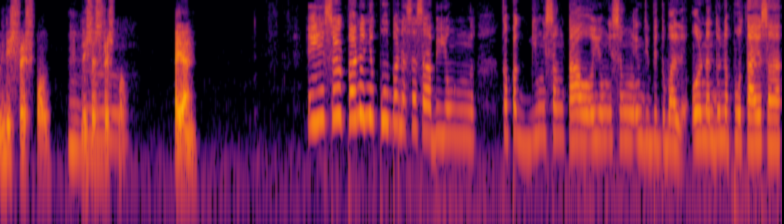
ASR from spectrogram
hindi stressful. Mm-mm. Hindi siya stressful. Ayan. Eh, sir, paano nyo po ba nasasabi yung kapag yung isang tao o yung isang individual or nandun na po tayo sa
